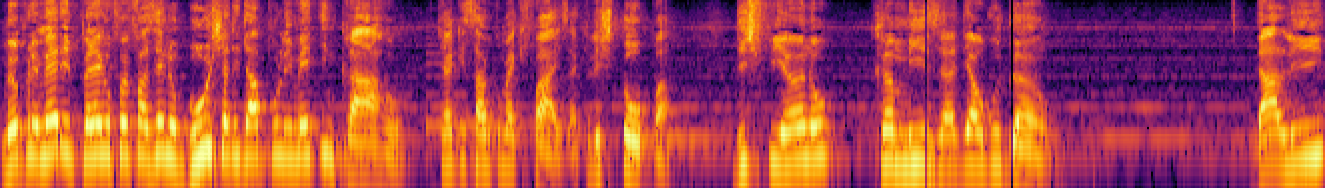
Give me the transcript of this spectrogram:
Meu primeiro emprego foi fazendo bucha de dar polimento em carro. Quem aqui sabe como é que faz? Aquele estopa. Desfiando camisa de algodão. Dali,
